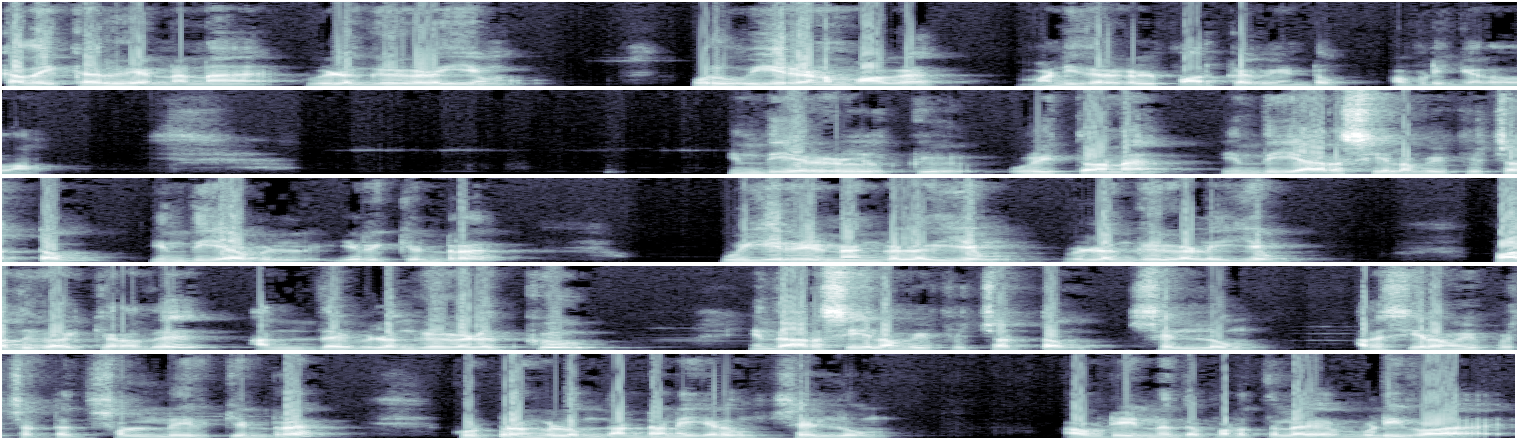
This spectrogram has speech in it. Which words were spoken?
கதை கரு என்னென்னா விலங்குகளையும் ஒரு உயிரினமாக மனிதர்கள் பார்க்க வேண்டும் அப்படிங்கிறது தான் இந்தியர்களுக்கு உரித்தான இந்திய அரசியலமைப்பு சட்டம் இந்தியாவில் இருக்கின்ற உயிரினங்களையும் விலங்குகளையும் பாதுகாக்கிறது. அந்த விலங்குகளுக்கு இந்த அரசியலமைப்பு சட்டம் செல்லும். அரசியலமைப்பு சட்டத்தை சொல்லியிருக்கின்ற குற்றங்களும் தண்டனைகளும் செல்லும் அப்படின்னு இந்த படத்தில் முடிவாக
